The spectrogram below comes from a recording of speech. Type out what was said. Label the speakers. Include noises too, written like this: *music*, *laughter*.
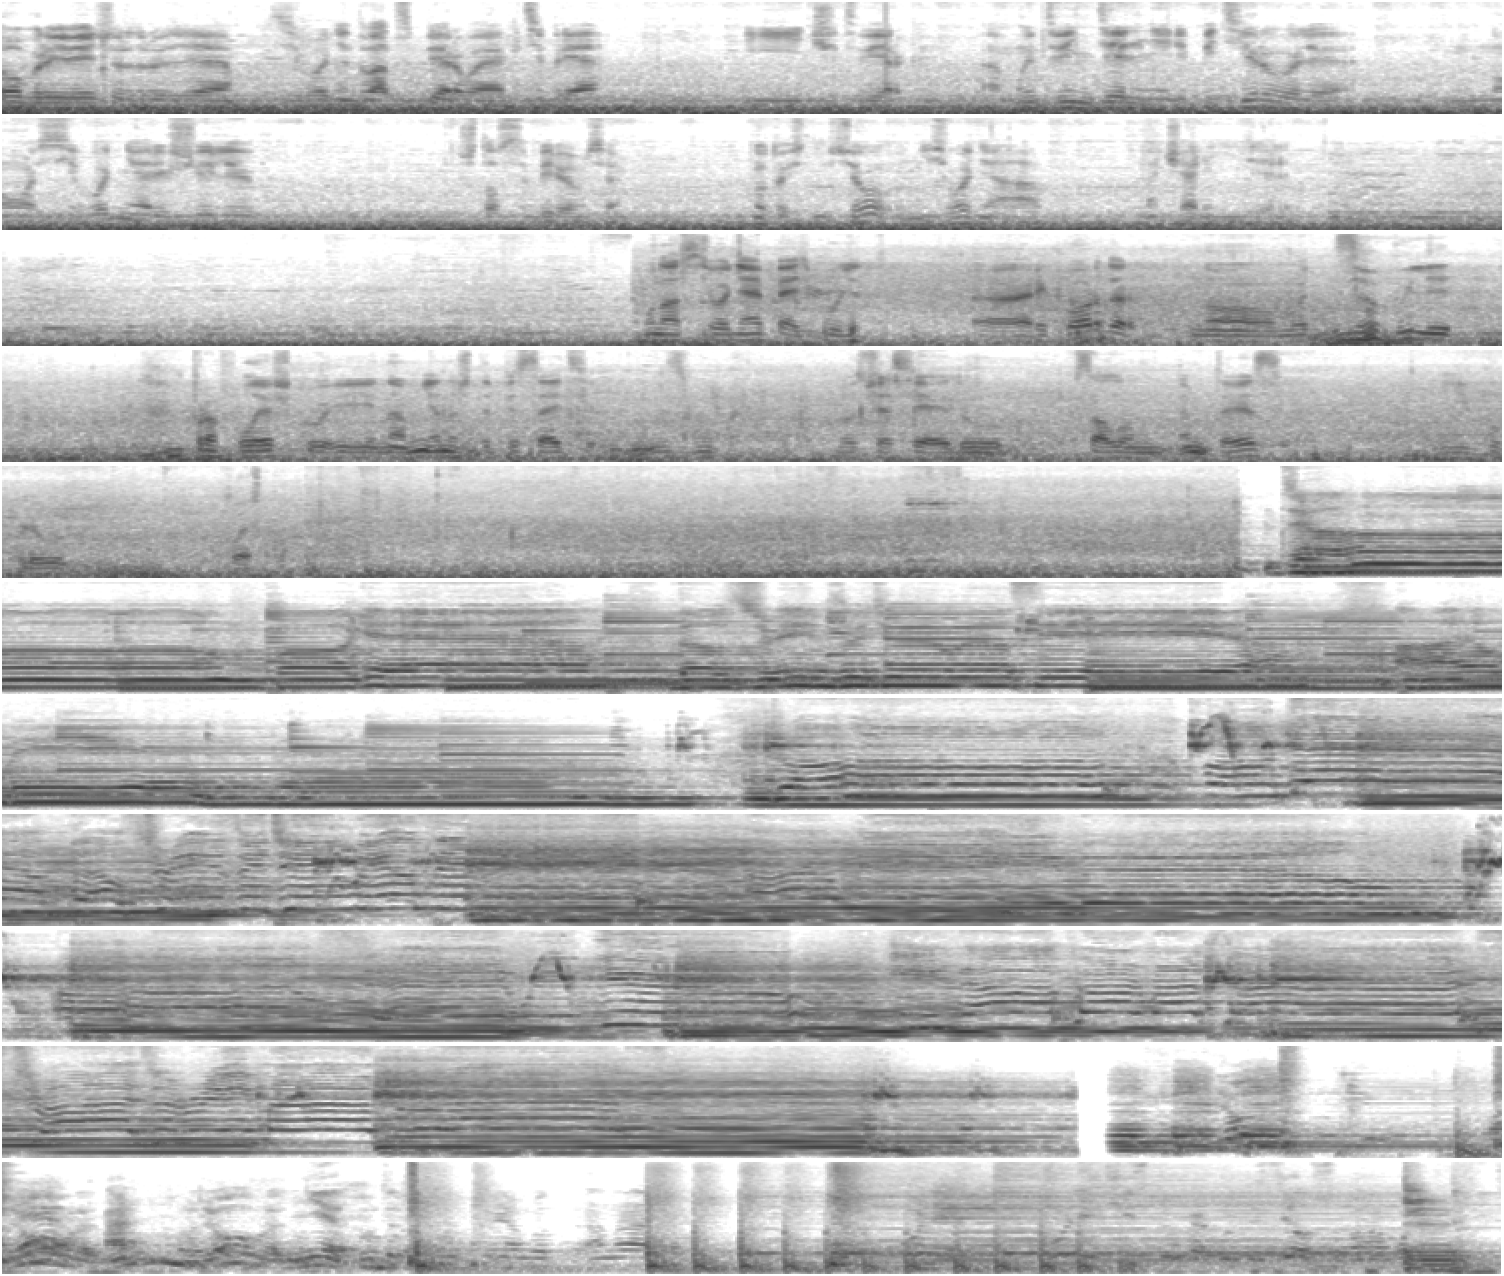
Speaker 1: Добрый вечер, друзья. Сегодня 21 октября и четверг. Мы две недели не репетировали, но сегодня решили, что соберемся. Ну, то есть не все, не сегодня, а в начале недели. У нас сегодня опять будет э, рекордер, но мы *laughs* забыли про флешку и нам не на что писать звук. Вот сейчас я иду в салон МТС куплю флешку.
Speaker 2: Don't Thank you.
